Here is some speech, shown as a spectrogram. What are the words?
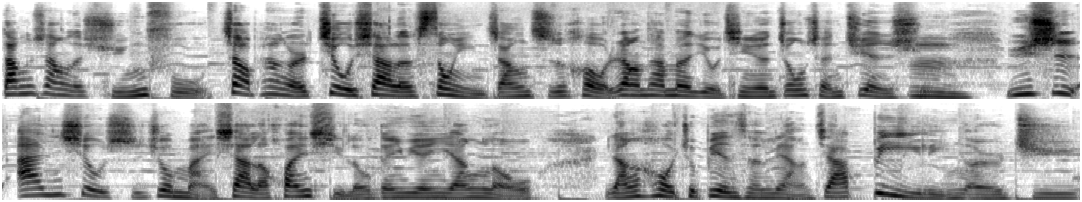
当上了巡抚，赵盼儿救下了宋引章之后，让他们有情人终成眷属。于是安秀实就买下了欢喜楼跟鸳鸯楼，然后就变成两家毗邻而居。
